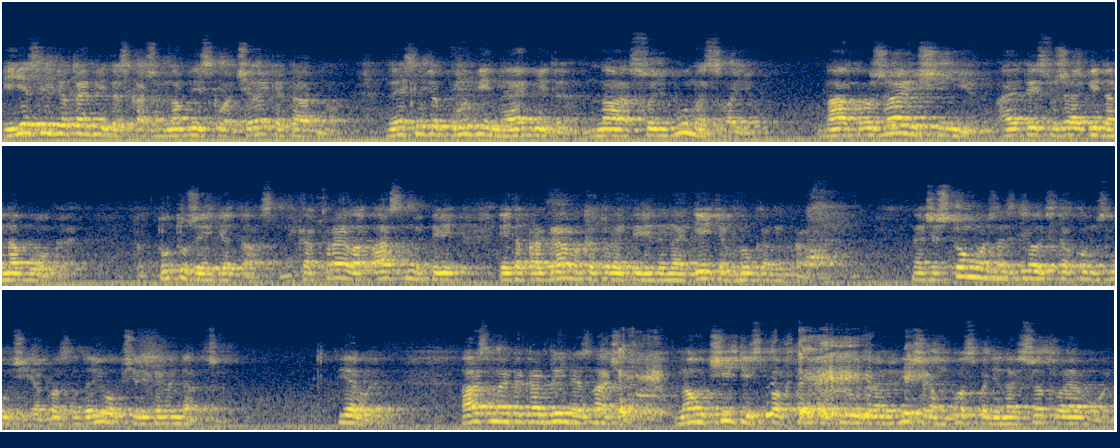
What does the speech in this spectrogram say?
И если идет обида, скажем, на близкого человека, это одно. Но если идет глубинная обида на судьбу, на свою, на окружающий мир, а это есть уже обида на Бога, Тут уже идет астма. И, как правило, астма – это программа, которая передана детям, внукам и правнукам. Значит, что можно сделать в таком случае? Я просто даю общую рекомендацию. Первое. Астма – это гордыня, значит, научитесь повторять утром и вечером, Господи, на все Твоя воля.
